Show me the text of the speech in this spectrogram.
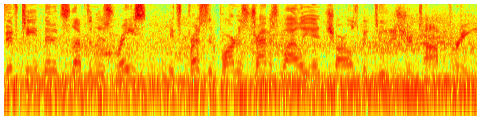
15 minutes left in this race. It's Preston Pardus, Travis Wiley, and Charles McTudis, your top three.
